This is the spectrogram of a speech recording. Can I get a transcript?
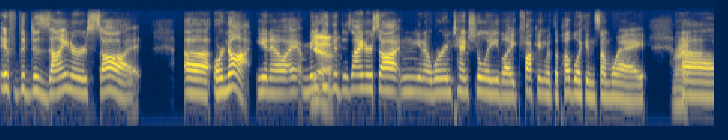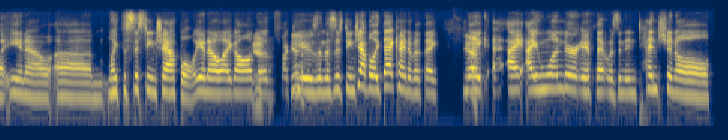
if the designers saw it uh or not you know i maybe Yeah. the designer saw it and you know we're intentionally like fucking with the public in some way right uh you know um like the sistine chapel you know like all Yeah. the fuck Yeah. yous in the sistine chapel like that kind of a thing like i i wonder if that was an intentional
